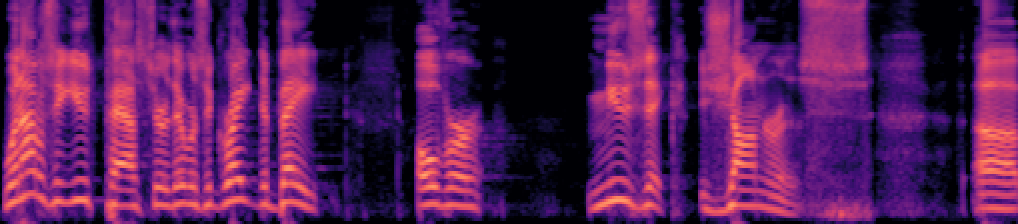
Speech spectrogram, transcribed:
When I was a youth pastor, there was a great debate over music genres. Uh,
